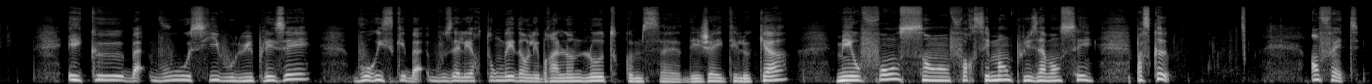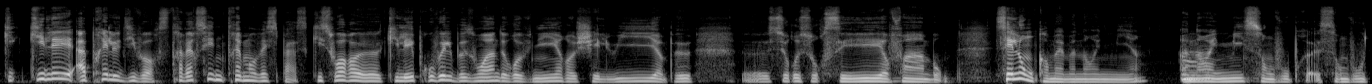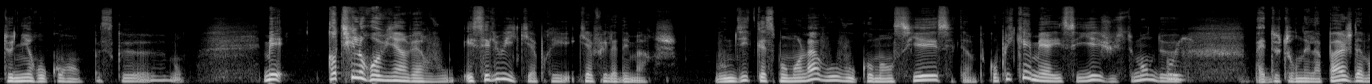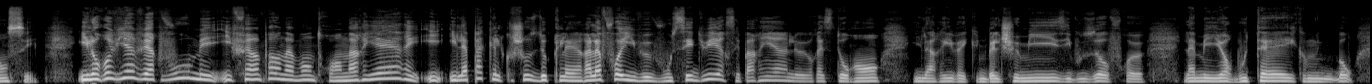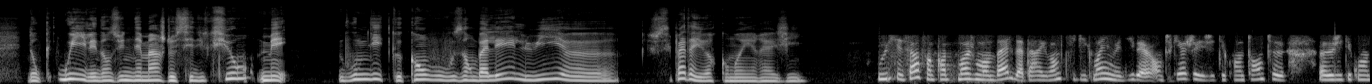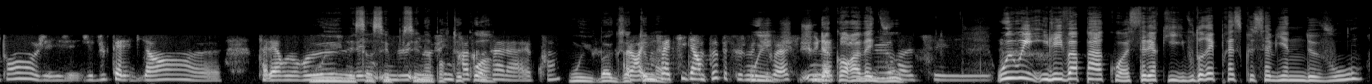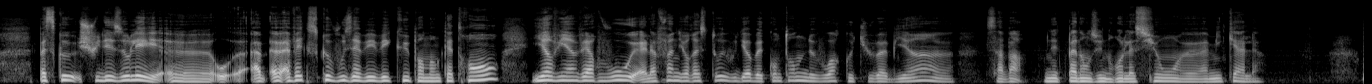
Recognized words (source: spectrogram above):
et que bah, vous aussi vous lui plaisez, vous risquez, bah, vous allez retomber dans les bras l'un de l'autre comme ça a déjà été le cas, mais au fond sans forcément plus avancer. Parce que, en fait, qu'il ait après le divorce traversé une très mauvaise passe, qu'il soit, euh, qu'il ait éprouvé le besoin de revenir chez lui, un peu euh, se ressourcer, enfin bon, c'est long quand même un an et demi. Hein un mmh. an et demi sans vous, sans vous tenir au courant. Parce que, bon. Mais quand il revient vers vous, et c'est lui qui a, pris, qui a fait la démarche, vous me dites qu'à ce moment-là, vous, vous commenciez, c'était un peu compliqué, mais à essayer justement de, bah, de tourner la page, d'avancer. Il revient vers vous, mais il fait un pas en avant, trois en arrière, et il n'a pas quelque chose de clair. À la fois, il veut vous séduire, c'est pas rien, le restaurant, il arrive avec une belle chemise, il vous offre euh, la meilleure bouteille, comme bon. Donc, oui, il est dans une démarche de séduction, mais vous me dites que quand vous vous emballez, lui, euh, je sais pas d'ailleurs comment il réagit. Oui, c'est ça. Enfin, quand moi je m'emballe, bah, par exemple, typiquement, il me dit, bah, en tout cas, j'étais contente, euh, j'étais content, j'ai vu que t'allais bien, euh, t'as l'air heureux. Oui, mais ça, c'est n'importe quoi. Ça. Oui, bah exactement. Alors, il me fatigue un peu parce que je me oui, dis, voilà, je suis d'accord avec vous. Oui, oui, il y va pas, quoi. C'est-à-dire qu'il voudrait presque que ça vienne de vous, parce que je suis désolée, euh, avec ce que vous avez vécu pendant quatre ans, il revient vers vous et à la fin du resto, il vous dit, oh, bah, contente de voir que tu vas bien, euh, ça va. Vous n'êtes pas dans une relation euh, amicale.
